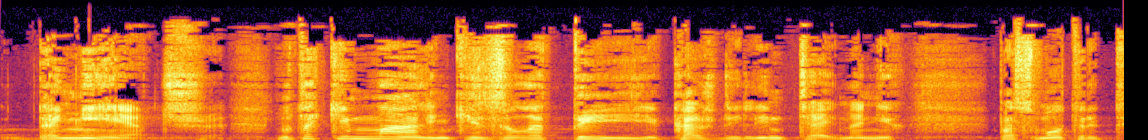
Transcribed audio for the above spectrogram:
Да нет же, ну такие маленькие, золотые, каждый лентяй на них посмотрит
